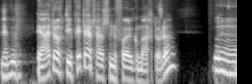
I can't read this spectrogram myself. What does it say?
Der hat doch die Pittertaschen voll gemacht, oder? Ja.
